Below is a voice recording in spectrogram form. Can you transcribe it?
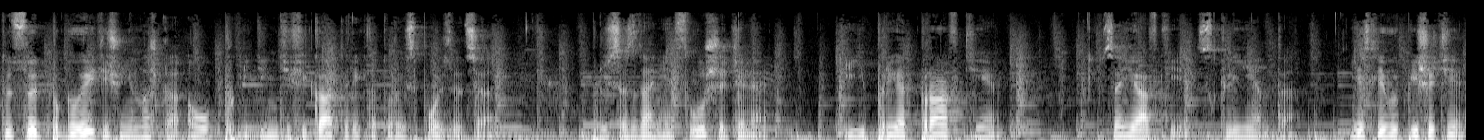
Тут стоит поговорить еще немножко об идентификаторе, который используется при создании слушателя и при отправке заявки с клиента. Если вы пишете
